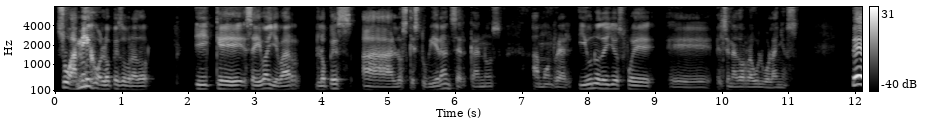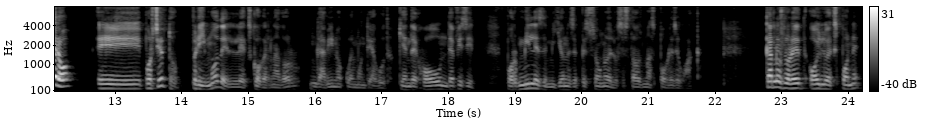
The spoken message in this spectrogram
su amigo López Obrador, y que se iba a llevar López a los que estuvieran cercanos a Monreal. Y uno de ellos fue eh, el senador Raúl Bolaños. Pero, eh, por cierto, primo del exgobernador Gavino Cue Monteagudo, quien dejó un déficit por miles de millones de pesos a uno de los estados más pobres de Oaxaca. Carlos Loret hoy lo expone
